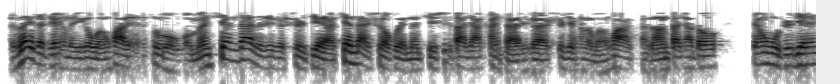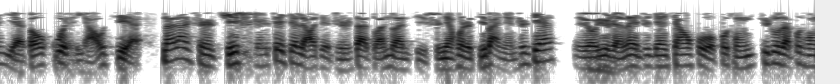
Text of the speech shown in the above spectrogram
人类的这样的一个文化元素。我们现在的这个世界，现代社会呢，其实大家看起来这个世界上的文化，可能大家都相互之间也都会了解。那但是其实这些了解只是在短短几十年或者几百年之间，由于人类之间相互不同居住在不同。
